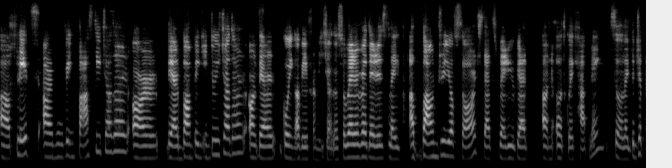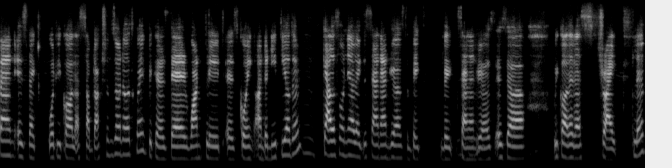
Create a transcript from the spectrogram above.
uh, plates are moving past each other, or they are bumping into each other, or they are going away from each other. So wherever there is like a boundary of sorts, that's where you get an earthquake happening. So like the Japan is like what we call a subduction zone earthquake because their one plate is going underneath the other. California, like the San Andreas, the big big San Mhm. Andreas is a we call it a strike slip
